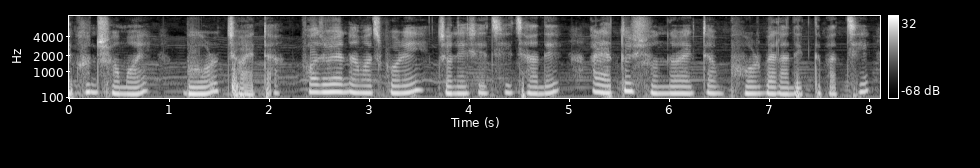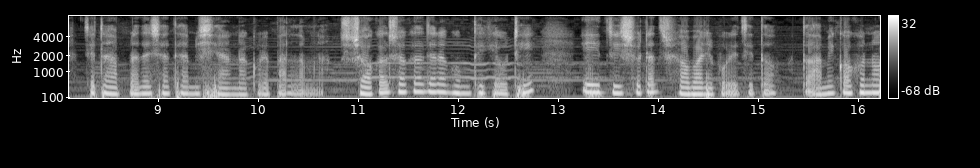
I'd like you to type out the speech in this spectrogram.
এখন সময় ভোর ছয়টা। ফজরের নামাজ পড়ে চলে এসেছি ছাদে। আর এত সুন্দর একটা ভোরবেলা দেখতে পাচ্ছি, যেটা আপনাদের সাথে আমি শেয়ার না করে পারলাম না। সকাল সকাল যারা ঘুম থেকে উঠি, এই দৃশ্যটা সবারই পরিচিত। তো আমি কখনো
